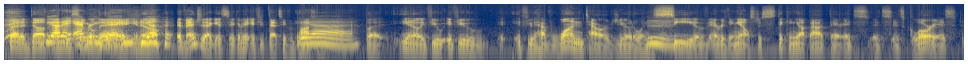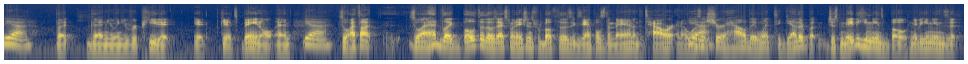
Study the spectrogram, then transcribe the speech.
if I had a dub every single every day, day, you know, yeah. eventually I get sick of it if you, that's even possible. Yeah. But you know, if you if you if you have one Tower of Giotto and the Mm. sea of everything else just sticking up out there, it's it's it's glorious Yeah. but then you, when you repeat it, it gets banal. And Yeah. so I thought, so I had like both of those explanations for both of those examples, the man and the tower, and I wasn't Yeah. sure how they went together, but just maybe he means both. Maybe he means it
